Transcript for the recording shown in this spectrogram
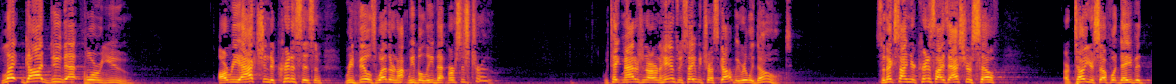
Let God do that for you. Our reaction to criticism reveals whether or not we believe that verse is true. We take matters in our own hands. We say we trust God. We really don't. So next time you're criticized, ask yourself or tell yourself what David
